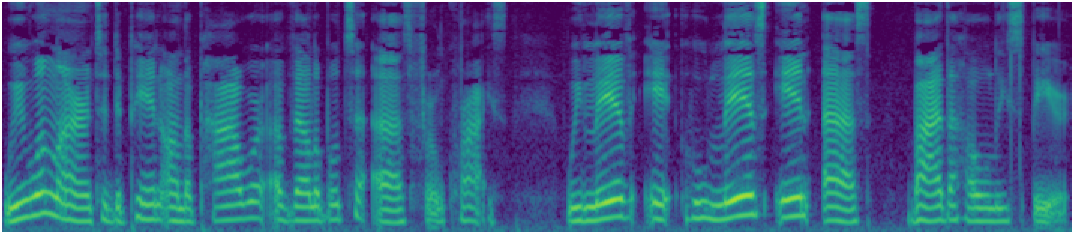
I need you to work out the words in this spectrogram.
we will learn to depend on the power available to us from Christ. We live it who lives in us by the Holy Spirit.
